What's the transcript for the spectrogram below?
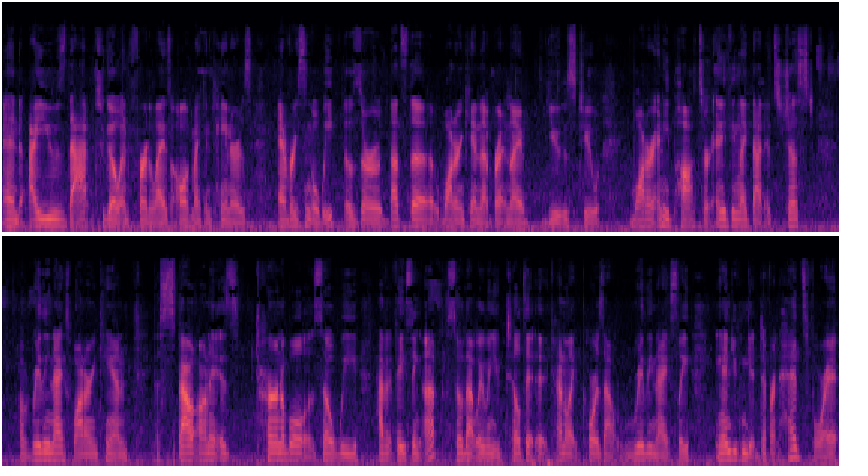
and I use that to go and fertilize all of my containers every single week. Those are, that's the watering can that Brent and I use to water any pots or anything like that. It's just a really nice watering can. The spout on it is turnable so we have it facing up so that way when you tilt it it kind of like pours out really nicely and you can get different heads for it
